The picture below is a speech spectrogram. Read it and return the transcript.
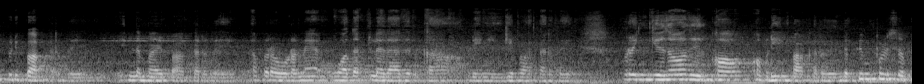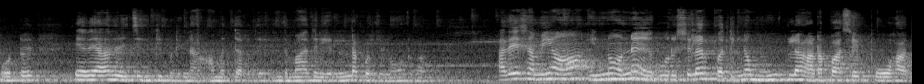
இப்படி பார்க்குறது இந்த மாதிரி பார்க்குறது. அப்புறம் உடனே உதட்டில் ஏதாவது இருக்கா அப்படின்னு இங்கே பார்க்குறது. அப்புறம் இங்கே ஏதாவது இருக்கா அப்படின்னு பார்க்குறது. இந்த பிம்பிள்ஸை போட்டு எதையாவது வச்சுக்கிட்டு இப்படி நான் அமுத்துறது இந்த மாதிரி எல்லாம் கொஞ்சம் நோண்டுவாங்க அதே சமயம் இன்னொன்று ஒரு சிலர் பார்த்திங்கன்னா மூக்கில் அடப்பாசே போகாது.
